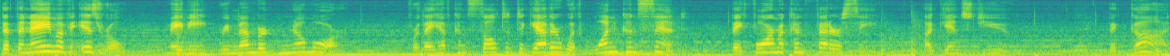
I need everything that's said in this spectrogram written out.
that the name of Israel may be remembered no more. For they have consulted together with one consent. They form a confederacy against you. But God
